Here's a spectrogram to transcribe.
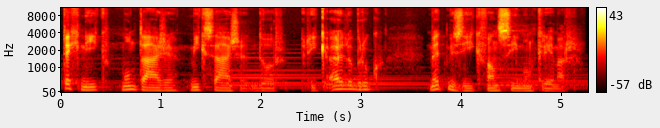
techniek, montage, mixage door Riek Uilenbroek, met muziek van Simon Kremer.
